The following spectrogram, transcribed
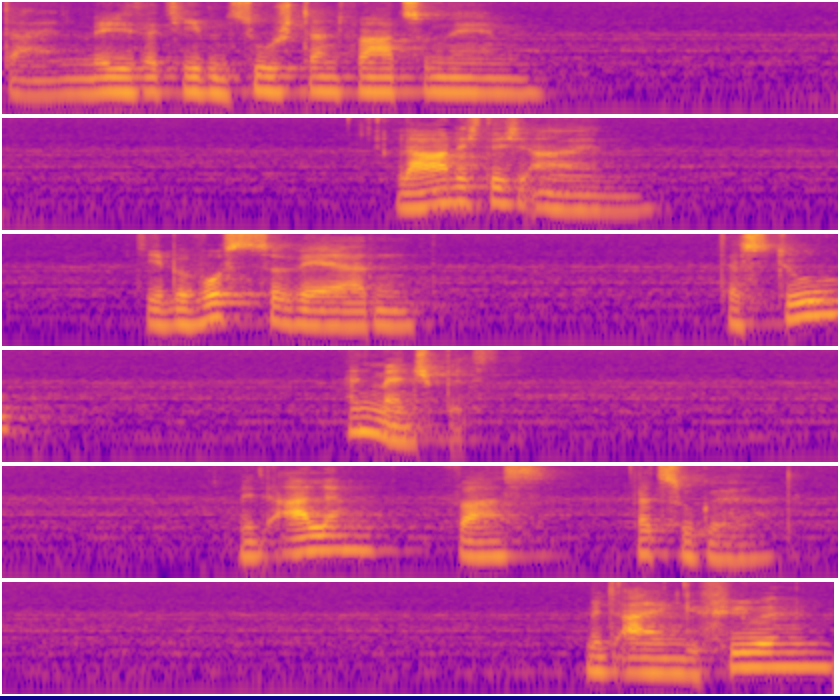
deinen meditativen Zustand wahrzunehmen, lade ich dich ein, dir bewusst zu werden, dass du ein Mensch bist mit allem, was dazugehört. Mit allen Gefühlen,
